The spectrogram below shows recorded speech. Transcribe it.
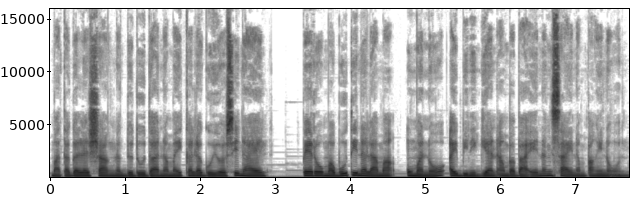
matagal na siyang nagdududa na may kalaguyo si Nile pero mabuti na lamang umano ay binigyan ang babae ng sign ng Panginoon.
